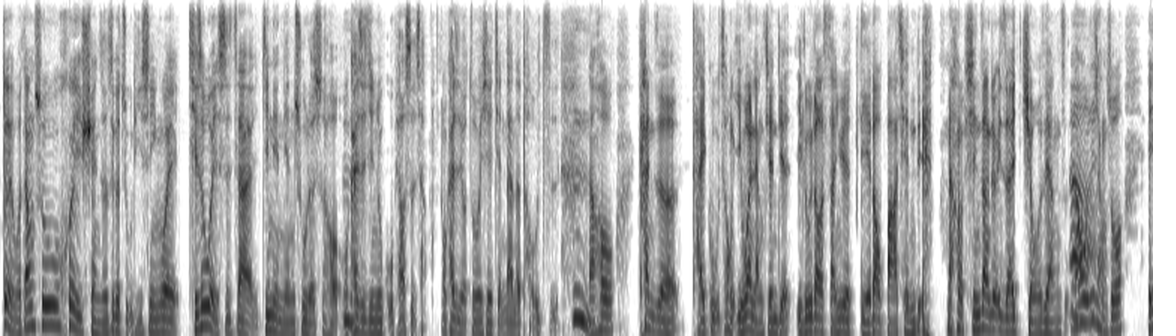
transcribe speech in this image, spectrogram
对我当初会选择这个主题，是因为其实我也是在今年年初的时候，我开始进入股票市场，我开始有做一些简单的投资，嗯，然后看着台股从一万两千点一路到三月跌到八千点，然后心脏就一直在揪这样子，然后我就想说，哎，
